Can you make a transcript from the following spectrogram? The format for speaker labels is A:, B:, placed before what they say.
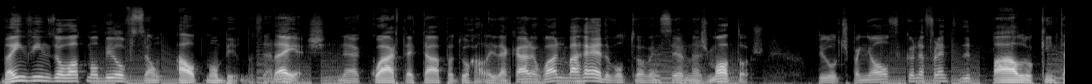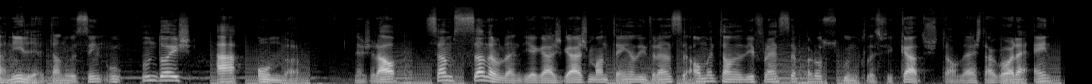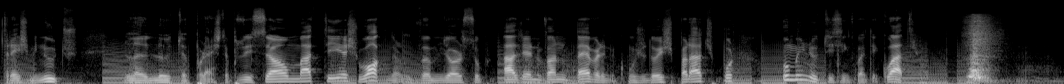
A: Bem-vindos ao Automóvel versão Automóvel nas Areias. Na quarta etapa do Rally Dakar, Juan Barreda voltou a vencer nas motos. O piloto espanhol ficou na frente de Pablo Quintanilha, dando assim o 1-2 à Honda. Na geral, Sam Sunderland e a Gas mantêm a liderança, aumentando a diferença para o segundo classificado, estão desta agora em 3 minutos. Na luta por esta posição, Matthias Walkner levou melhor sobre Adrian Van Beveren, com os dois parados por 1 minuto e 54.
